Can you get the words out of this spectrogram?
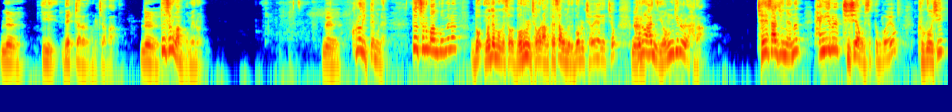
네. 이 내자라는 글자가. 네. 뜻으로만 보면은. 네. 그러기 때문에 뜻으로만 보면은 너, 여 대목에서 너를 저어라 뱃사공들이 너를 저어야겠죠. 네. 그러한 연기를 하라. 제사 지내는 행위를 지시하고 있었던 거예요. 그것이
